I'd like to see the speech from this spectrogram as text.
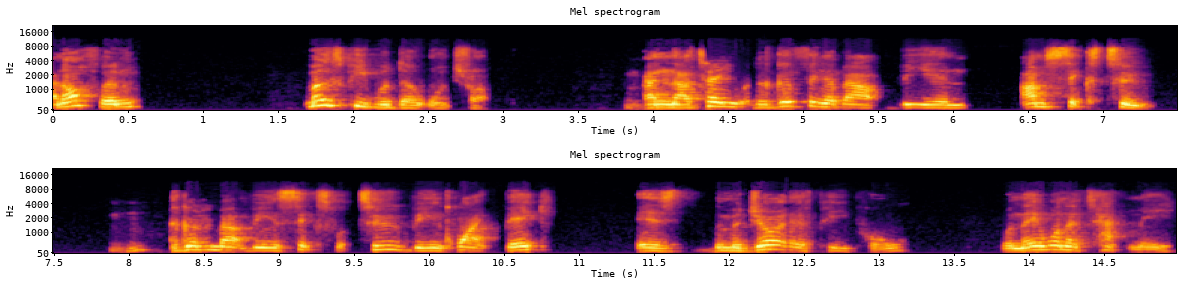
And often, most people don't want trouble. Mm-hmm. And I'll tell you what, the good thing about being, I'm 6'2", Mm-hmm. The good thing about being six foot two, being quite big, is the majority of people, when they want to attack me,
